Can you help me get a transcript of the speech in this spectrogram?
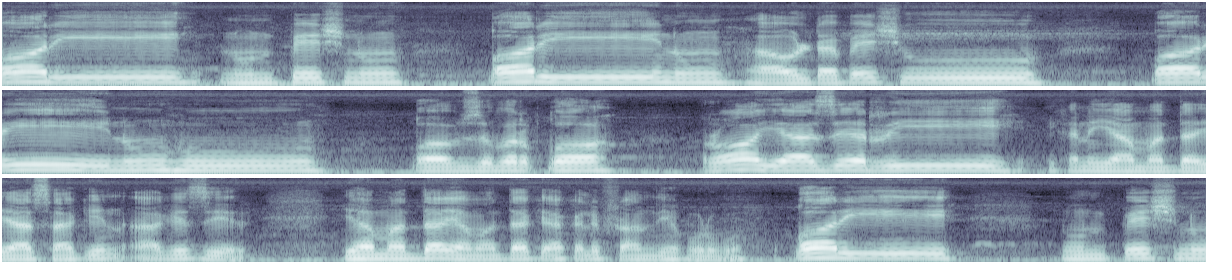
करी, नून पेश नू करीनू, हा, उल्टा पेश। करीनूहू। कब जबर क रोया जर्री। এখানে ইয়া মাদ্দা ইয়া ইয়া মাদ্দা, ইয়া মাদ্দাকে একালে ফ্রান দিয়ে পড়ব। করি নুন পেশ নু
